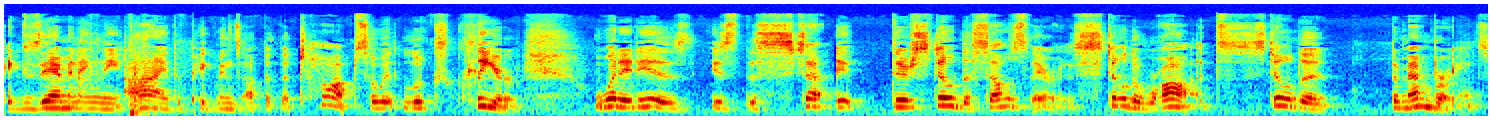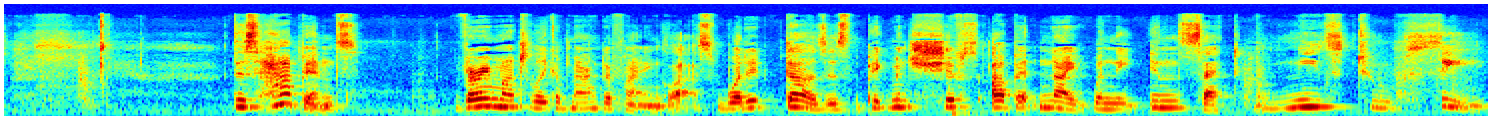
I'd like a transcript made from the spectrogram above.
examining the eye, the pigment's up at the top, so it looks clear. What it is is the it there's still the cells there, still the rods, still the the membranes. This happens very much like a magnifying glass. What it does is the pigment shifts up at night when the insect needs to see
